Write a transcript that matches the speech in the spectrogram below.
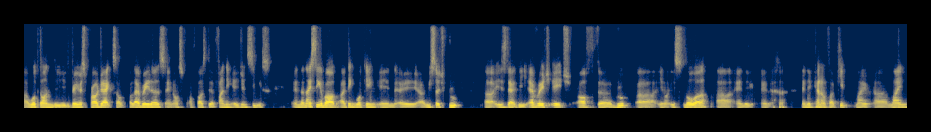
uh, worked on the various projects of collaborators and also, of course, the funding agencies. And the nice thing about, I think, working in a, a research group uh, is that the average age of the group, uh, you know, is lower and, they, and and they kind of uh, keep my uh, mind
